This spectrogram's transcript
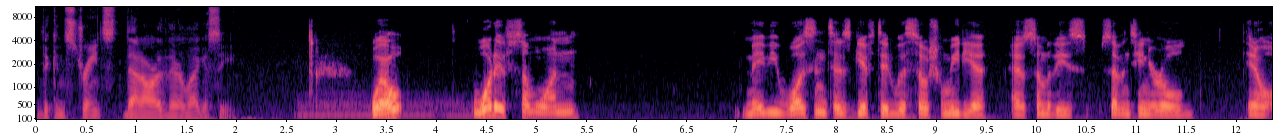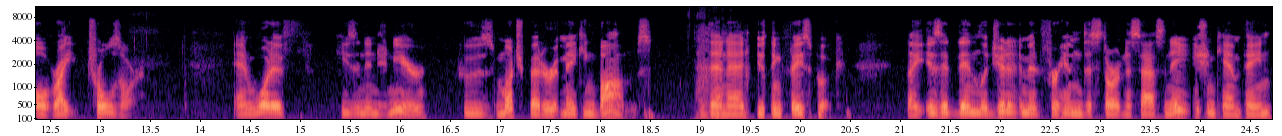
the constraints that are their legacy. Well what if someone maybe wasn't as gifted with social media as some of these 17 year old you know alt-right trolls are? And what if he's an engineer who's much better at making bombs than at using facebook like is it then legitimate for him to start an assassination campaign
